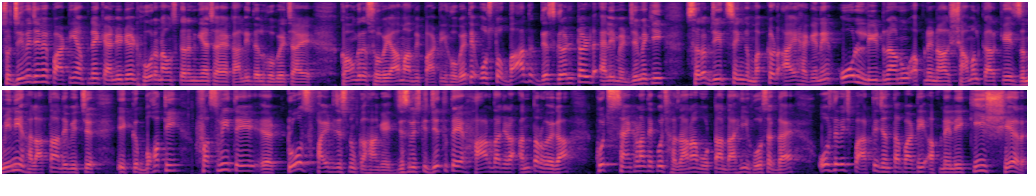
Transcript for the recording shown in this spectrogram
ਸੋ ਜਿਵੇਂ ਜਿਵੇਂ ਪਾਰਟੀਆਂ ਆਪਣੇ ਕੈਂਡੀਡੇਟ ਹੋਰ ਅਨਾਉਂਸ ਕਰਨਗੀਆਂ, ਚਾਹੇ ਅਕਾਲੀ ਦਲ ਹੋਵੇ, ਚਾਹੇ ਕਾਂਗਰਸ ਹੋਵੇ, ਆਮ ਆਦਮੀ ਪਾਰਟੀ ਹੋਵੇ, ਤੇ ਉਸ ਤੋਂ ਬਾਅਦ ਡਿਸਗਰੰਟਲਡ ਐਲੀਮੈਂਟ ਜਿਵੇਂ ਕਿ ਸਰਬਜੀਤ ਸਿੰਘ ਮੱਕੜ ਆਏ ਹੈਗੇ ਨੇ, ਉਹ ਲੀਡਰਾਂ ਨੂੰ ਆਪਣੇ ਨਾਲ ਸ਼ਾਮਲ ਕਰਕੇ ਜ਼ਮੀਨੀ ਹਾਲਾਤਾਂ ਦੇ ਵਿੱਚ ਇੱਕ ਬਹੁਤ ਹੀ ਫਸਵੀਂ ਤੇ ক্লোਜ਼ ਫਾਈਟ ਜਿਸ ਨੂੰ ਕਹਾਂਗੇ, ਜਿਸ ਵਿੱਚ ਕਿ ਜਿੱਤ ਤੇ ਹਾਰ ਦਾ ਜਿਹੜਾ ਅੰਤਰ ਹੋਏਗਾ, ਕੁਝ ਸੈਂਕੜਾ ਤੇ ਕੁਝ ਹਜ਼ਾਰਾਂ ਵੋਟਾਂ ਦਾ ਹੀ ਹੋ ਸਕਦਾ ਹੈ। ਉਸ ਦੇ ਵਿੱਚ ਭਾਰਤੀ ਜਨਤਾ ਪਾਰਟੀ ਆਪਣੇ ਲਈ ਕੀ ਸ਼ੇਅਰ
